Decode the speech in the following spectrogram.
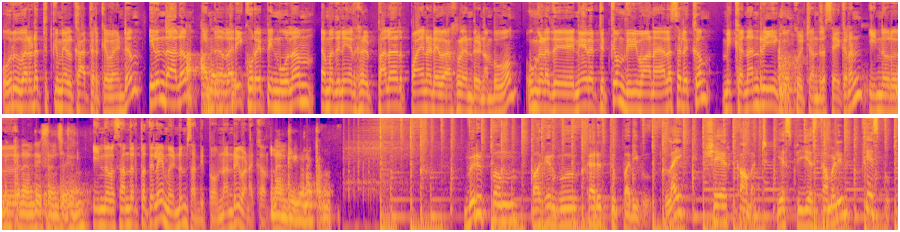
ஒரு வருடத்திற்கு மேல் காத்திருக்க வேண்டும். இருந்தாலும் இந்த வரி குறைப்பின் மூலம் எமது நேர்கள் பலர் பயனடைவார்கள் என்று நம்புவோம். உங்களது நேரத்திற்கும் விரிவான அலசலுக்கும் மிக்க நன்றி கோகுல் சந்திரசேகரன். இன்னொரு மிக்க நன்றி இன்னொரு சந்தர்ப்பத்திலே மீண்டும் சந்திப்போம். நன்றி வணக்கம். நன்றி வணக்கம். விருப்பம் பகிர்வு கருத்து பதிவு. லைக் ஷேர் காமெண்ட் எஸ்பிஎஸ் தமிழின் ஃபேஸ்புக்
